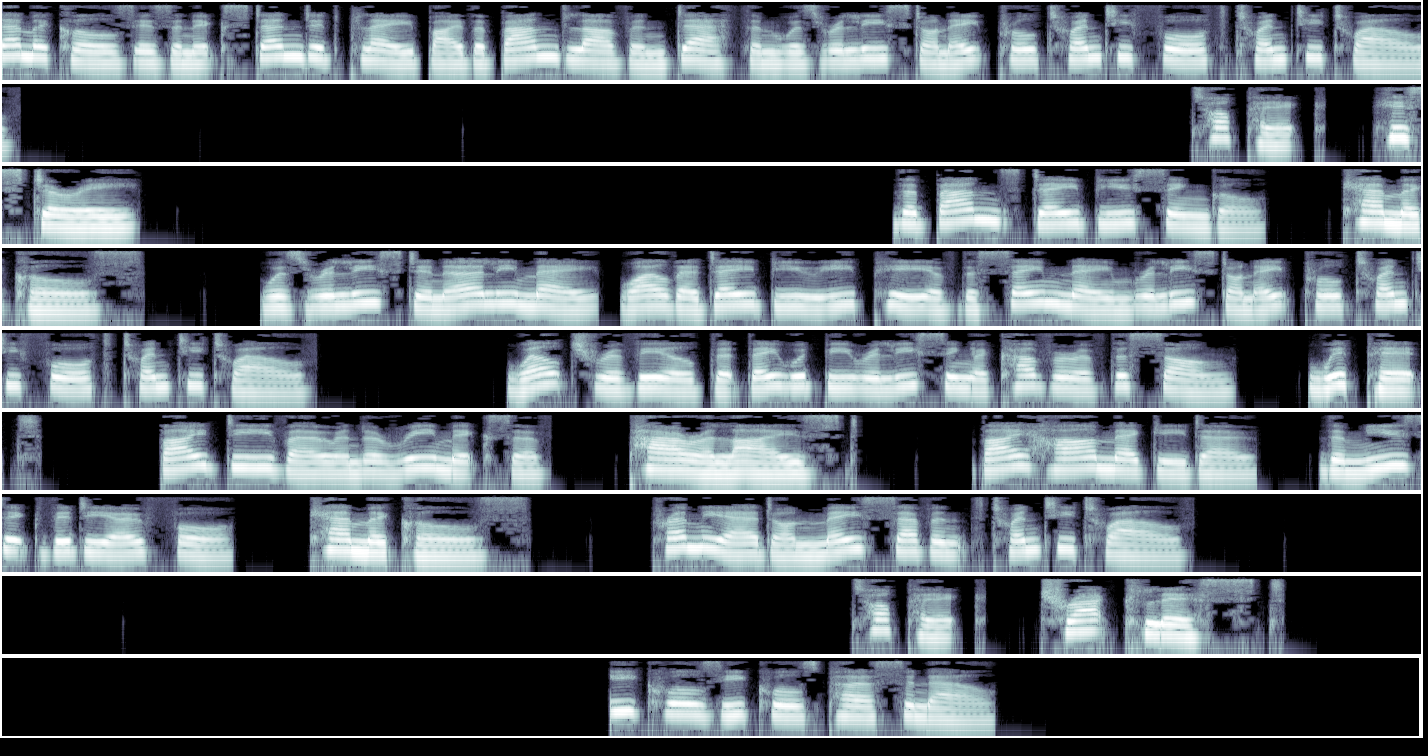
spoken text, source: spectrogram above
Chemicals is an extended play by the band Love and Death and was released on April 24, 2012. History The band's debut single, "'Chemicals' was released in early May, while their debut EP of the same name released on April 24, 2012. Welch revealed that they would be releasing a cover of the song, "'Whip It' by Devo and a remix of "'Paralyzed' by Ha Megiddo. The music video for "'Chemicals' premiered on May 7, 2012. Topic: Track list. Equals equals personnel.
